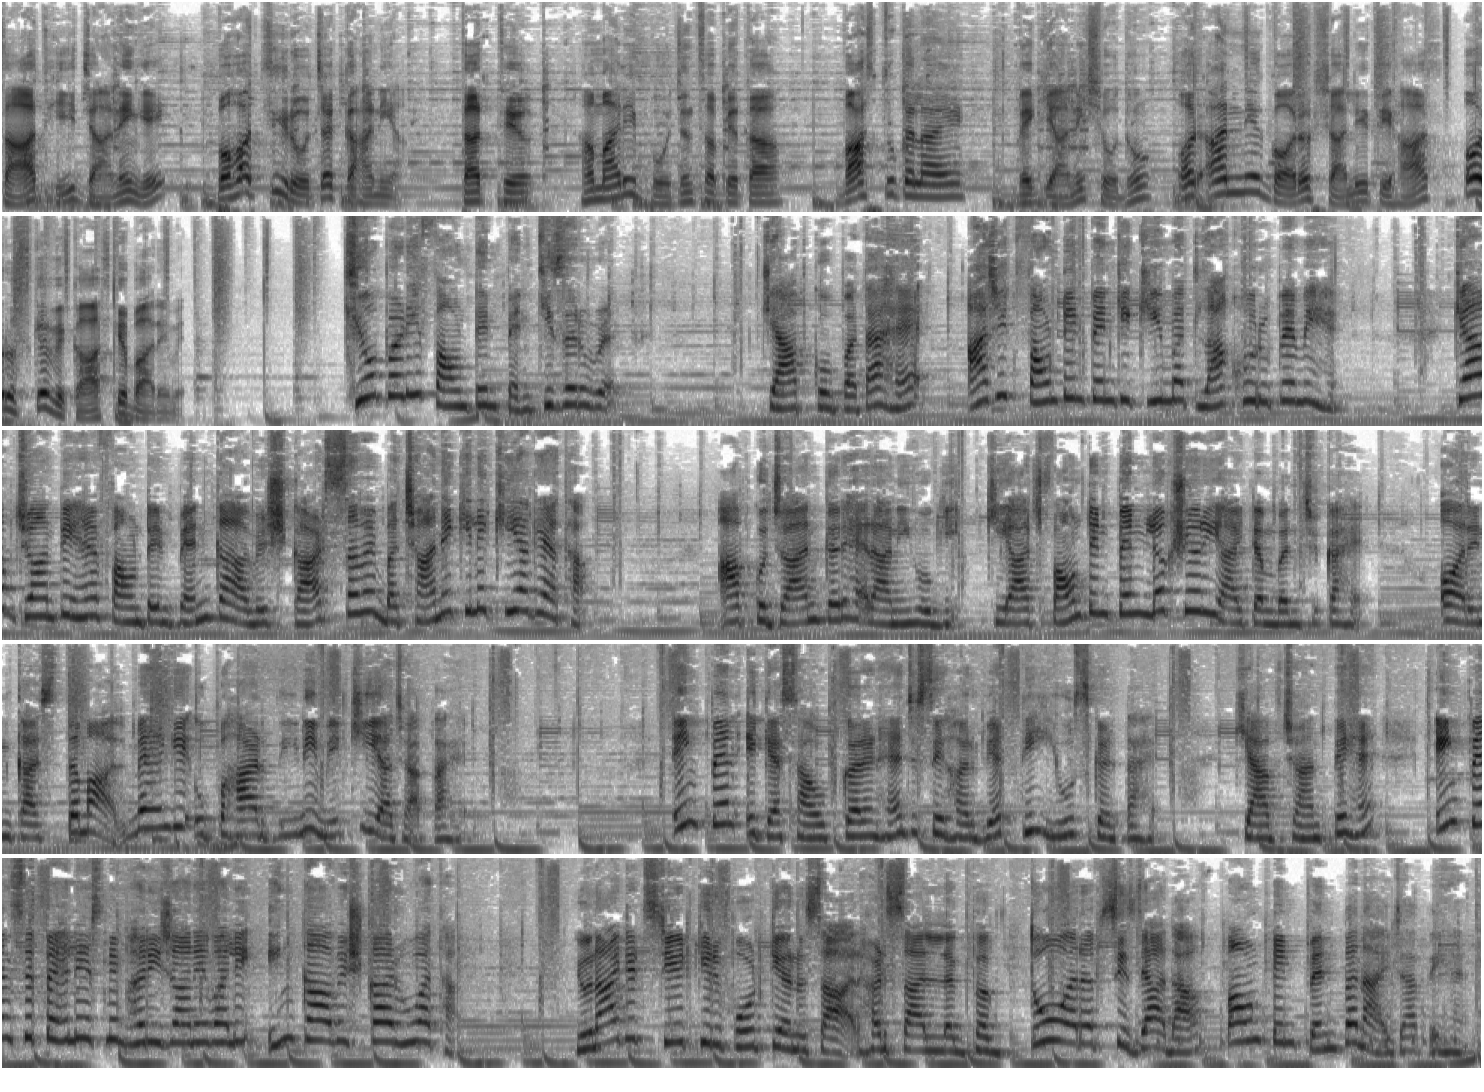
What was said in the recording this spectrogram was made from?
साथ ही जानेंगे बहुत सी रोचक कहानियाँ, तथ्य, हमारी भोजन सभ्यता, वास्तुकलाएँ, वैज्ञानिक शोधों और अन्य गौरवशाली इतिहास और उसके विकास के बारे में। क्यों पड़ी फाउंटेन पेन की ज़रूरत? क्या आपको पता है, आज एक फाउंटेन पेन की कीमत लाखों रुपए में है। क्या आप जानते हैं फाउंटेन पेन का आविष्कार समय बचाने के लिए किया गया था? आपको जानकर हैरानी होगी कि आज फाउंटेन पेन लग्जरी आइटम बन चुका है। और इनका इस्तेमाल महँगे उपहार देने में किया जाता है। इंक पेन एक ऐसा उपकरण है जिसे हर व्यक्ति यूज़ करता है। क्या आप जानते हैं इंक पेन से पहले इसमें भरी जाने वाली इंक का आविष्कार हुआ था? यूनाइटेड स्टेट की रिपोर्ट के अनुसार हर साल लगभग दो अरब से ज़्यादा फाउंटेन पेन बनाए जाते हैं।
